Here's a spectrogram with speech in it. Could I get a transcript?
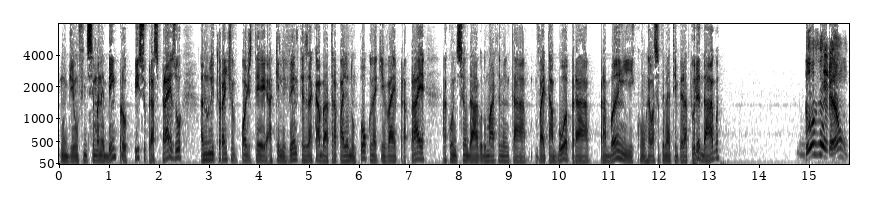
um dia, um fim de semana bem propício para as praias ou no litoral a gente pode ter aquele vento que às vezes acaba atrapalhando um pouco, né, quem vai para a praia. A condição da água do mar também tá, vai estar tá boa para banho e com relação também à temperatura da água? Do verão,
